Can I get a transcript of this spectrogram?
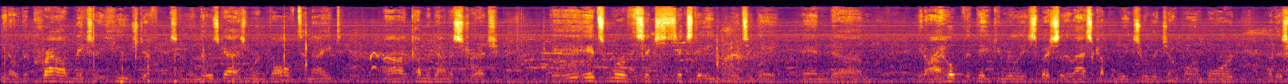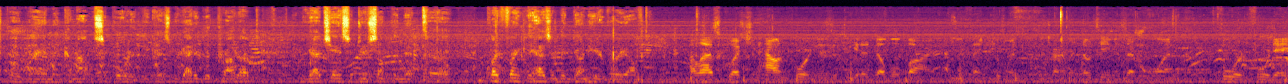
you know, the crowd makes a huge difference. And when those guys were involved tonight, uh, coming down the stretch, i it's worth six six to eight points a game. And um, you know, I hope that they can really, especially the last couple of weeks, really jump on board with this program and come out and support it because we got a good product. We got a chance to do something that, uh, quite frankly, hasn't been done here very often. My last question: How important is it to get a double bye? Do you think to win the tournament? No team has ever won four in four days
